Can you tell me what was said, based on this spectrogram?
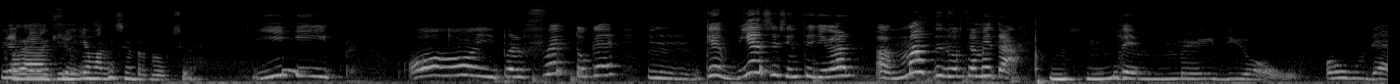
que reproducciones. lleguemos a las 100 reproducciones. Sí. ¡Ay, perfecto! ¡Qué, mm, ¡Qué bien se siente llegar a más de nuestra meta! Ujú. De medio hora.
